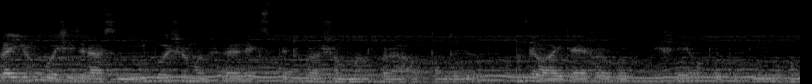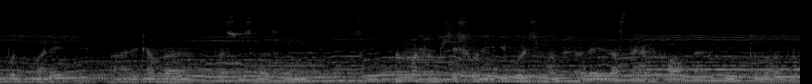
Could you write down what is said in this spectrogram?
আমরা ইয়ং বয়সী যারা আছি, এই বয়সের মানুষের রেসপেক্ট করা, সম্মান করা অত্যন্ত জরুরি। দেওয়া এটা অপর একে অপর প্রতি মহব্বত আর এটা আমরা রাসুল বিশেষ করে এই বয়সী মানুষের রাস্তাঘাটে পাওয়া যায় গুরুত্ব দরকার।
